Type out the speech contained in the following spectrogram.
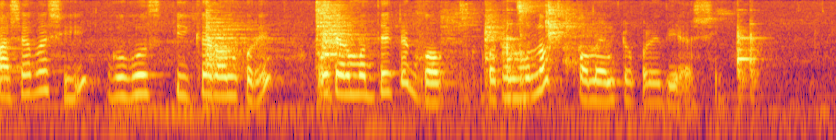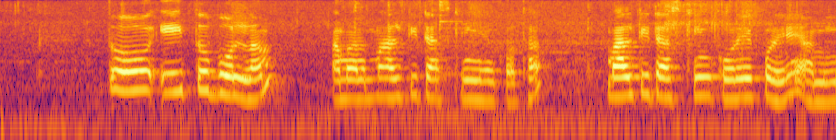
পাশাপাশি গুগল স্পিকার অন করে ওটার মধ্যে একটা গঠনমূলক কমেন্টও করে দিয়ে আসি। তো এই তো বললাম আমার মাল্টিটাস্কিংয়ের কথা। মাল্টিটাস্কিং করে করে আমি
